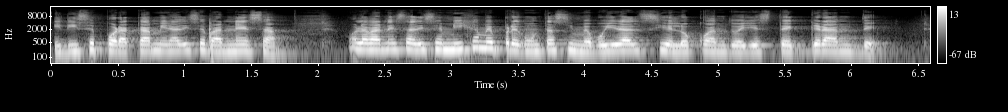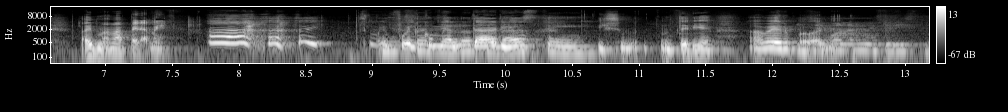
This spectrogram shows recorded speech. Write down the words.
Y dice por acá, mira, dice Vanessa. Hola Vanessa, dice, mi hija me pregunta si me voy a ir al cielo cuando ella esté grande. Ay, mamá, espérame. Ay, me fue el comentario. Hice una tontería. A ver, Se pone muy triste.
